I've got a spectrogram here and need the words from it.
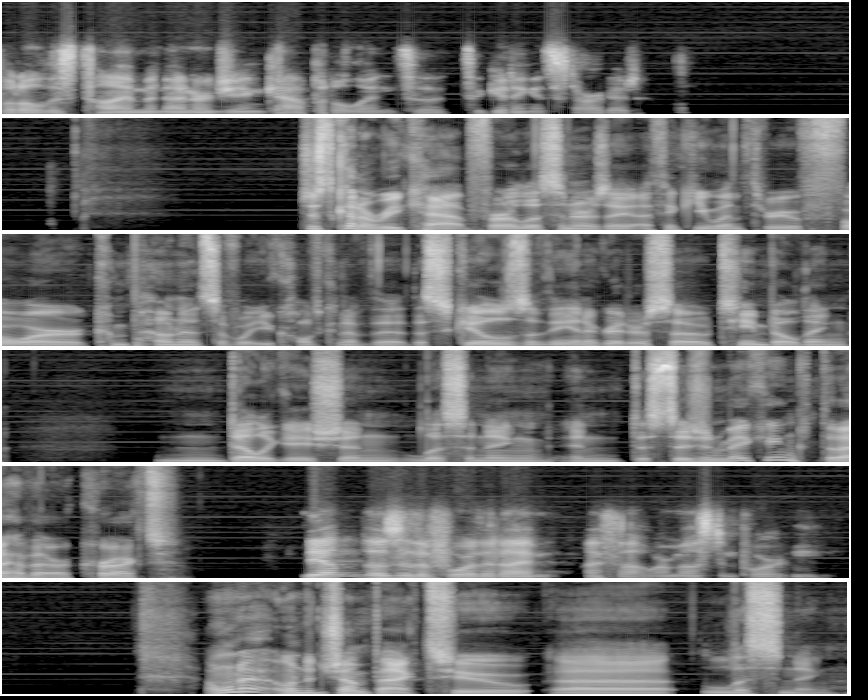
put all this time and energy and capital into to getting it started. Just kind of recap for our listeners. I, I, think you went through four components of what you called kind of the, the skills of the integrator. So team building, delegation, listening, and decision making. Did I have that correct? Yep, those are the four that I I thought were most important. I want to I want to jump back to uh, listening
